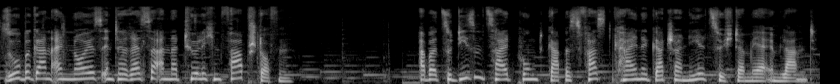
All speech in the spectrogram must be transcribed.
So begann ein neues Interesse an natürlichen Farbstoffen. Aber zu diesem Zeitpunkt gab es fast keine Gachanel-Züchter mehr im Land.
